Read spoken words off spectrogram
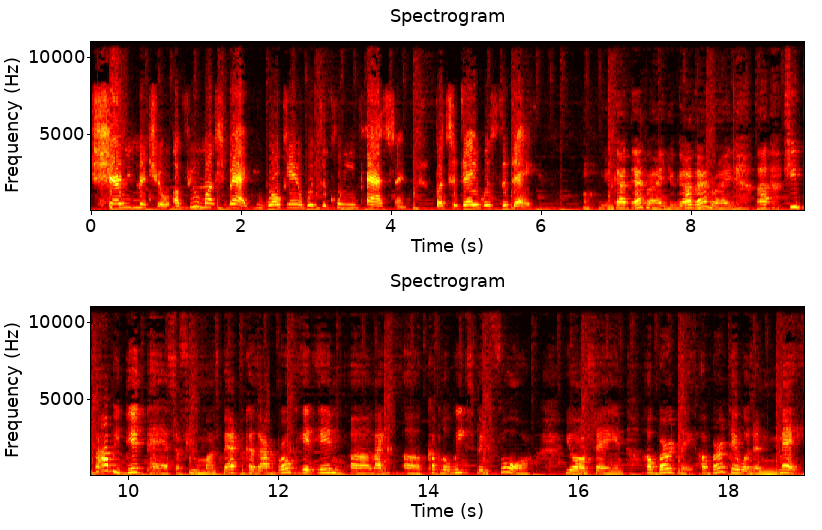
Sherry Mitchell. A few months back, you broke in with the Queen passing, but today was the day. You got that right. You got that right. Uh, she probably did pass a few months back because I broke it in uh, like a couple of weeks before. You know what I'm saying? Her birthday. Her birthday was in May.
